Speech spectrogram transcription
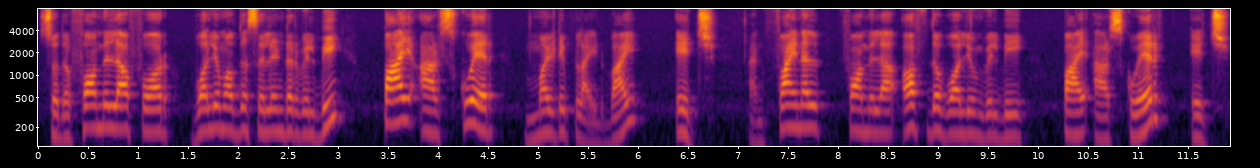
So the formula for volume of the cylinder will be pi r square multiplied by h and final formula of the volume will be pi r square h.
